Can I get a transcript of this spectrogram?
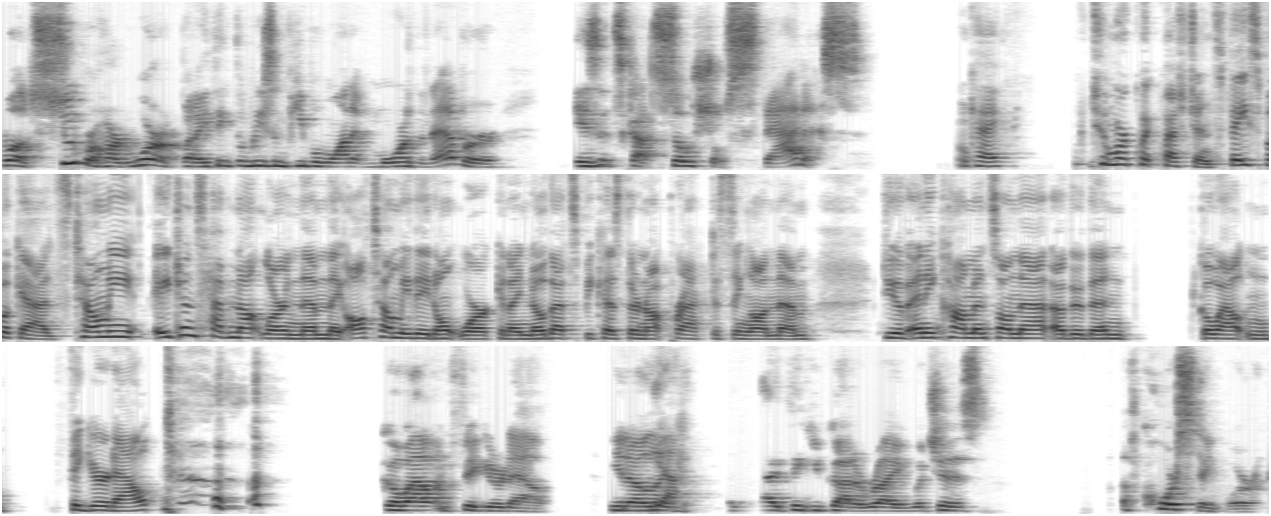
well, it's super hard work, but I think the reason people want it more than ever is it's got social status. Okay. Two more quick questions. Facebook ads. Tell me, agents have not learned them. They all tell me they don't work, and I know that's because they're not practicing on them. Do you have any comments on that other than go out and figure it out? Go out and figure it out. You know, like Yeah. I think you've got it right, which is, of course they work.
